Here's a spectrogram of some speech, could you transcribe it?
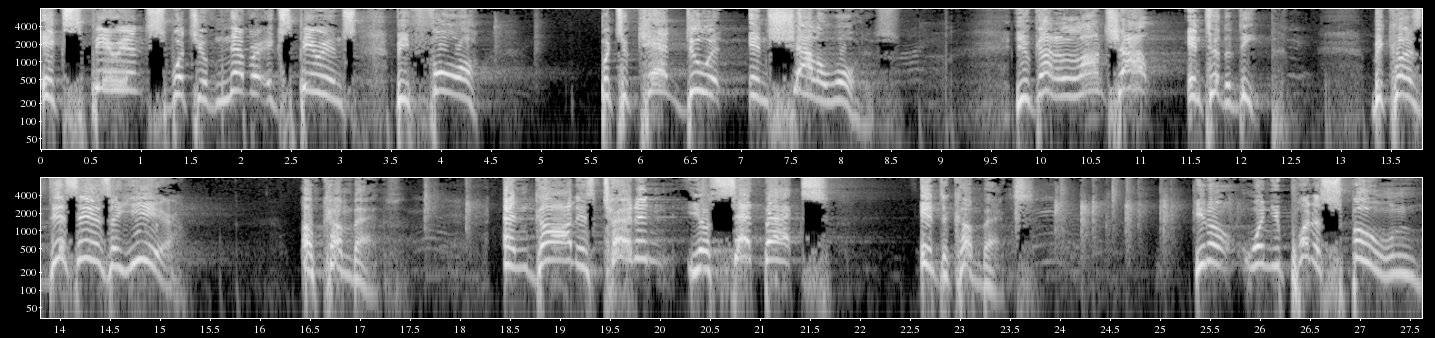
Experience what you've never experienced before, but you can't do it in shallow waters. You got to launch out into the deep because this is a year of comebacks. And God is turning your setbacks into comebacks. You know, when you put a spoon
